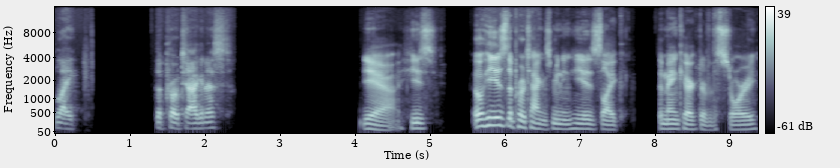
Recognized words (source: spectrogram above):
like the protagonist. Yeah, he's oh he is the protagonist meaning he is like the main character of the story,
